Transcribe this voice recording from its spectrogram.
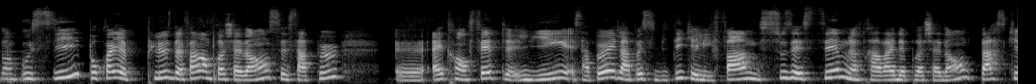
Donc aussi, pourquoi il y a plus de femmes en proche aidance, ça peut euh, être en fait lié, ça peut être la possibilité que les femmes sous-estiment leur travail de proche aidante parce que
